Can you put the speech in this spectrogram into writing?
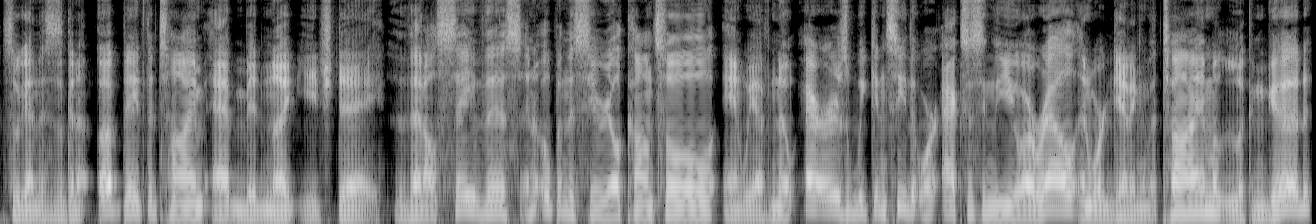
So again this is going to update the time at midnight each day. Then i'll save this and open the serial console and we have no errors. We can see that we're accessing the url and we're getting the time. Looking good.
